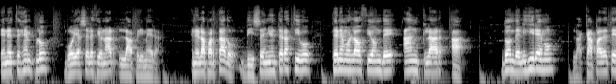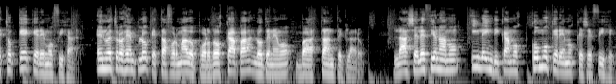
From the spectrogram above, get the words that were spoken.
En este ejemplo voy a seleccionar la primera. En el apartado Diseño interactivo tenemos la opción de Anclar a, donde elegiremos la capa de texto que queremos fijar. En nuestro ejemplo, que está formado por dos capas, lo tenemos bastante claro la seleccionamos y le indicamos cómo queremos que se fije.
